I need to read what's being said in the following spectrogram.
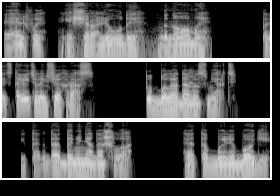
эльфы, ящеролюды, гномы, представители всех рас. Тут была даже смерть. И тогда до меня дошло. Это были боги,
